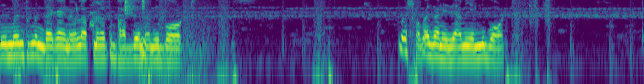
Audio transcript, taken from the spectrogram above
মুভমেন্ট টুমেন্ট দেখায় না হলে আপনারা তো ভাববেন আমি বট সবাই জানে যে আমি এমনি বট তো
